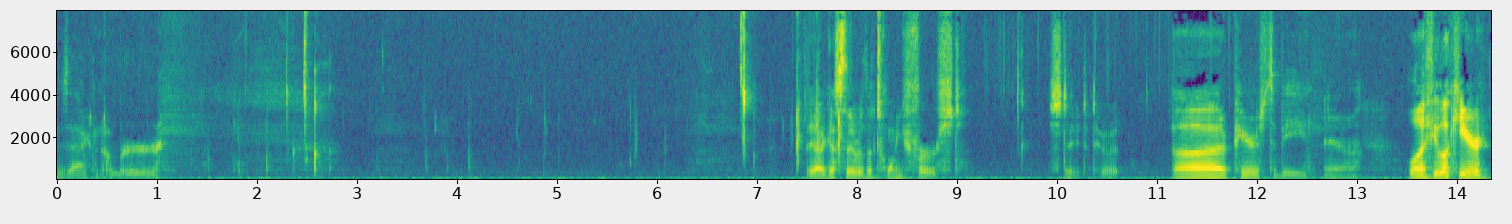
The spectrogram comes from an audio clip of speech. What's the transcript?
exact number. Yeah, I guess they were the 21st state to do it. Uh, it appears to be. Yeah. Well, if you look here,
